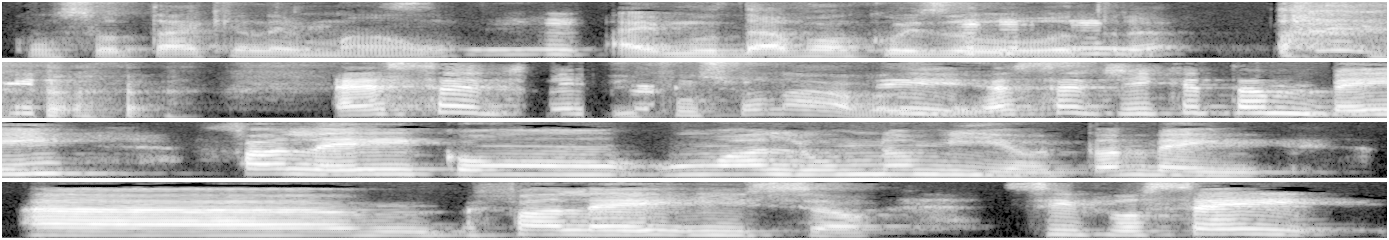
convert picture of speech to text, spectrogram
com sotaque alemão, sim. aí mudava uma coisa ou outra. Essa dica, e funcionava. Sim, essa dica também falei com um aluno meu também. Uh, falei isso. Se você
